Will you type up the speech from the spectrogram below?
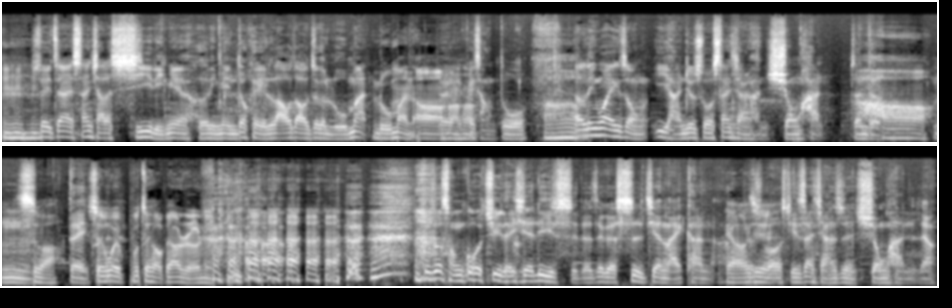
嗯，所以在三峡的溪里面、河里面，你都可以捞到这个鲈鳗。鲈鳗哦，对，非常多。那另外一种意涵就是说三峡人很凶悍。真的哦，嗯，是吧？对，所以我也不最好不要惹你。就说从过去的一些历史的这个事件来看呢，了解，说其实三峡还是很凶悍的这样。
